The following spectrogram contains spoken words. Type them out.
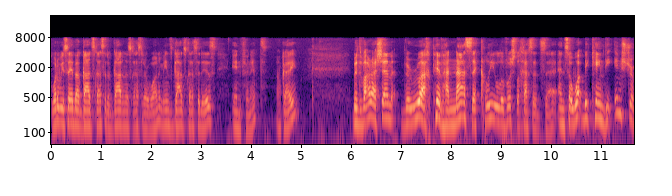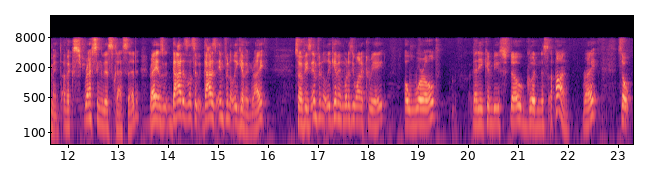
what do we say about God's chesed? If God and His chesed are one, it means God's chesed is infinite, okay? B'dvar Hashem v'ruach piv hanase kli ulevush l'chesed. And so, what became the instrument of expressing this chesed? Right? God is let's say God is infinitely giving, right? So, if He's infinitely giving, what does He want to create? A world that He can bestow goodness upon, right? So,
